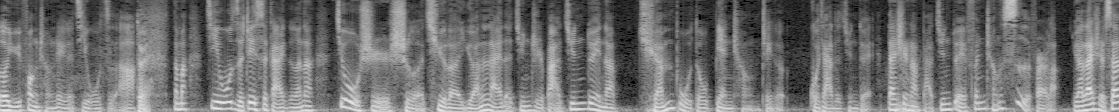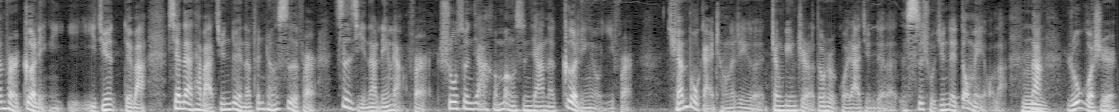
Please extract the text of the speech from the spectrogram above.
阿谀奉承这个季武子啊。对。那么季武子这次改革呢，就是舍去了原来的军制，把军队呢全部都变成这个国家的军队，但是呢，把军队分成四份了。原来是三份，各领一一一军，对吧？现在他把军队呢分成四份，自己呢领两份，叔孙家和孟孙家呢各领有一份。全部改成了这个征兵制了，都是国家军队了，私属军队都没有了。那如果是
